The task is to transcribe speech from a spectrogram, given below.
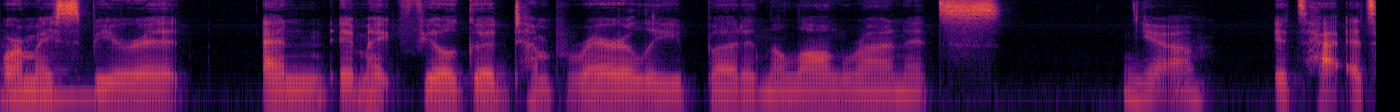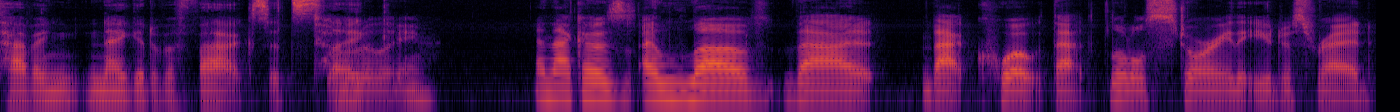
or my Mhm. spirit and it might feel good temporarily but in the long run it's Yeah, it's ha- it's having negative effects it's like totally. and that goes. I love that that quote, that little story that you just read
